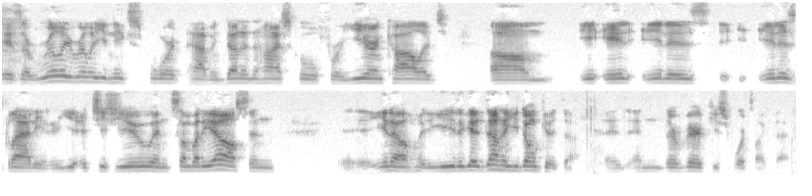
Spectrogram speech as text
is a really really unique sport. Having done it in high school for a year in college, um, it, it, it is it, it is gladiator. It's just you and somebody else, and you know you either get it done or you don't get it done. And, and there are very few sports like that.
